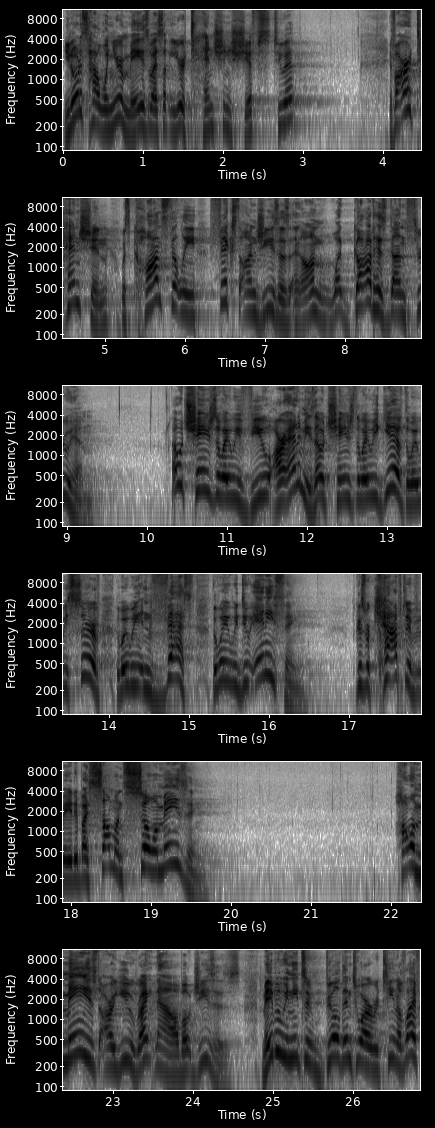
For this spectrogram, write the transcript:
You notice how when you're amazed by something, your attention shifts to it? If our attention was constantly fixed on Jesus and on what God has done through him, that would change the way we view our enemies. That would change the way we give, the way we serve, the way we invest, the way we do anything. Because we're captivated by someone so amazing. How amazed are you right now about Jesus? Maybe we need to build into our routine of life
